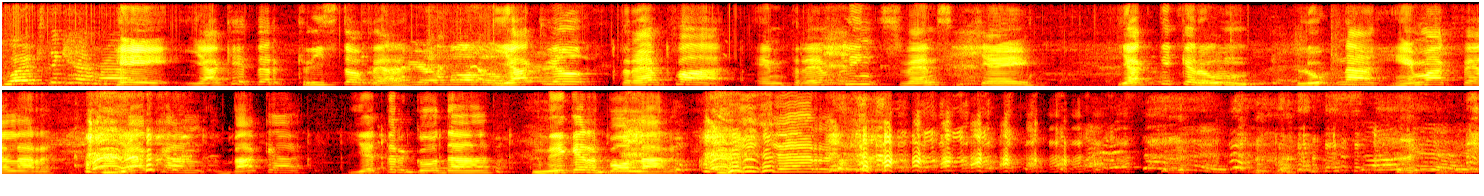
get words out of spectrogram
Where's the camera? Hej, jag heter Kristoffer. Jag vill träffa en trevlig svensk tjej. Jag tycker om lugna hemmakvällar. Jag kan baka jättegoda negerbollar. Vi kör!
